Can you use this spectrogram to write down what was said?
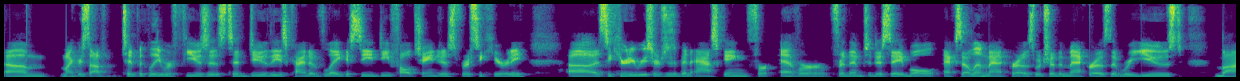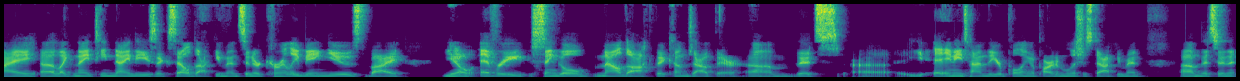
um, Microsoft typically refuses to do these kind of legacy default changes for security. Uh, security researchers have been asking forever for them to disable XLM macros, which are the macros that were used by uh, like 1990s Excel documents and are currently being used by you know every single maldoc that comes out there. Um, that's uh, anytime that you're pulling apart a malicious document. Um, that's an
